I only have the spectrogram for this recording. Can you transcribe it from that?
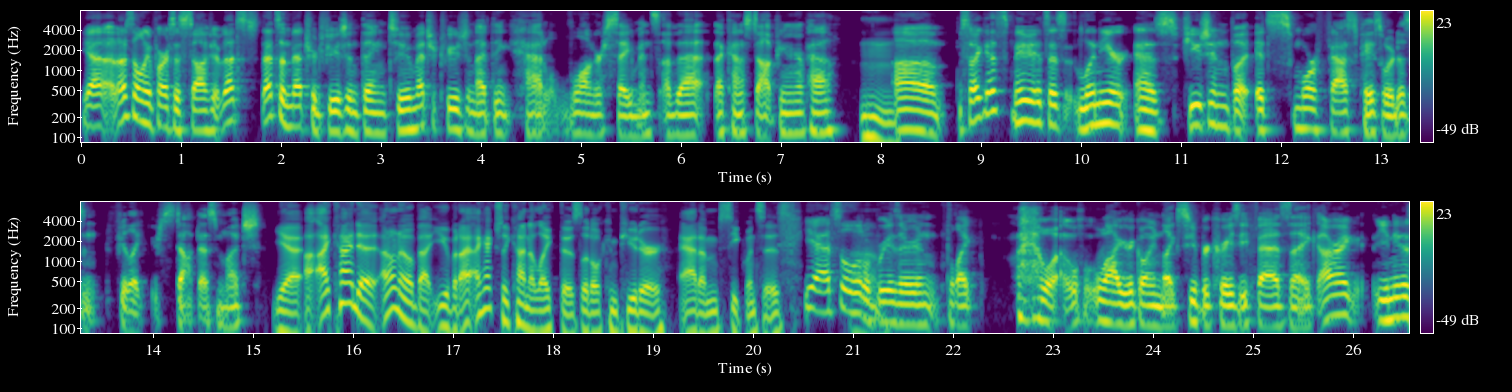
Yeah, that's the only parts that stop you. That's that's a Metroid Fusion thing too. Metroid Fusion, I think, had longer segments of that that kind of stop you in your path. Mhm. Um, so I guess maybe it's as linear as Fusion, but it's more fast paced where it doesn't feel like you're stopped as much. Yeah, I, I kind of I don't know about you, but I, I actually kind of like those little computer ADAM sequences. Yeah, it's a little Um, breather and like while you're going like super crazy fast, like all right, you need to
